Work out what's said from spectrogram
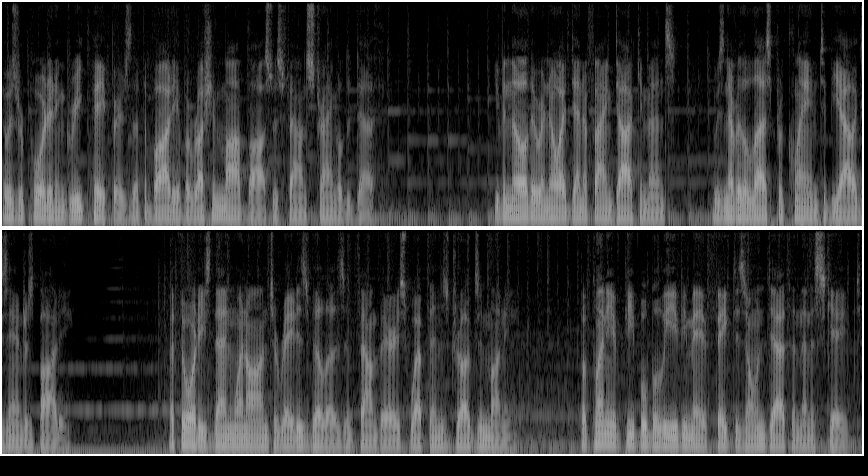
it was reported in Greek papers that the body of a Russian mob boss was found strangled to death. Even though there were no identifying documents, it was nevertheless proclaimed to be Alexander's body. Authorities then went on to raid his villas and found various weapons, drugs, and money. But plenty of people believe he may have faked his own death and then escaped,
